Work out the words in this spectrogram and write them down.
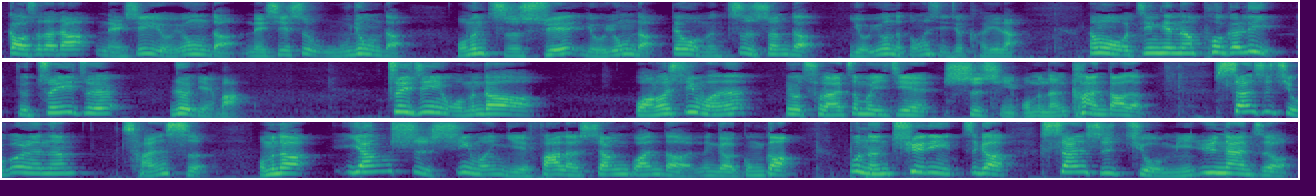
告诉大家哪些有用的，哪些是无用的。我们只学有用的，对我们自身的有用的东西就可以了。那么我今天呢，破个例，就追一追热点吧。最近我们的网络新闻又出来这么一件事情，我们能看到的，三十九个人呢惨死。我们的央视新闻也发了相关的那个公告，不能确定这个三十九名遇难者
